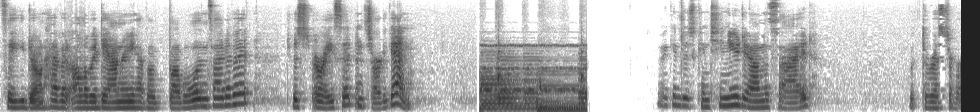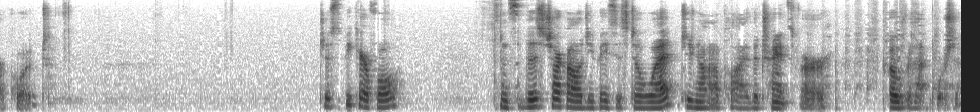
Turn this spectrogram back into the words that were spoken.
so you don't have it all the way down or you have a bubble inside of it, just erase it and start again. We can just continue down the side with the rest of our quote. Just be careful. Since this Chalkology paste is still wet, do not apply the transfer over that portion.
